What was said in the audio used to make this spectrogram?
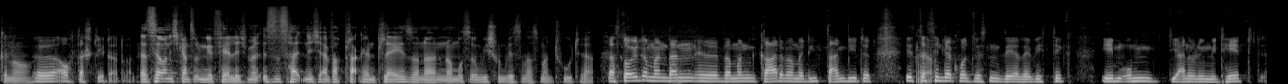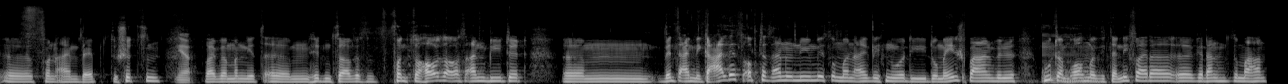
Genau. Äh, auch das steht da drin. Das ist ja auch nicht ganz ungefährlich. Man ist es halt nicht einfach Plug and Play, sondern man muss irgendwie schon wissen, was man tut. Ja. Das sollte man dann, äh, wenn man gerade wenn man Dienste anbietet, ist das Hintergrundwissen sehr, sehr wichtig, eben um die Anonymität äh, von einem selbst zu schützen. Ja. Weil wenn man jetzt ähm, Hidden Services von zu Hause aus anbietet, ähm, wenn es einem egal ist, ob das anonym ist und man eigentlich nur die Domain sparen will, gut, dann braucht man sich dann nicht weiter äh, Gedanken zu machen.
